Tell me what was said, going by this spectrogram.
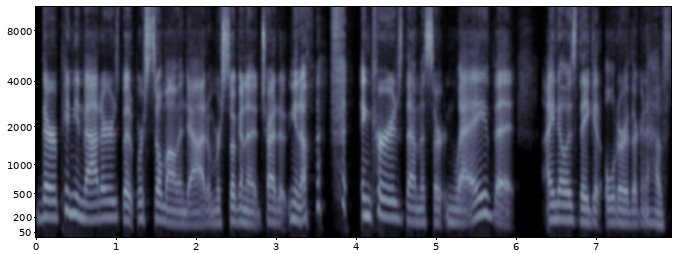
their opinion matters, but we're still mom and dad and we're still going to try to, you know, encourage them a certain way. But I know as they get older, they're going to have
